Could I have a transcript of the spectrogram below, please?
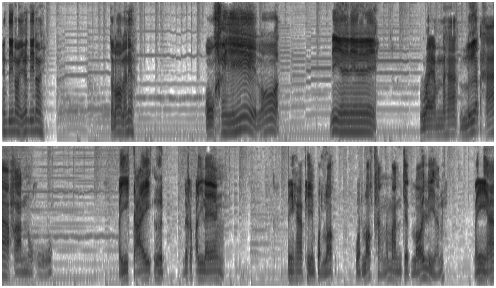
ช่วยตีหน่อยช่วยตีหน่อย จะรอดแล้วเนี่ย โอเค รอด นี่นี่นี่นี่แรมนะฮะ เลือดห้าพันโอ้โหตีไกลเอิดแล้วก็ตีแรง นี่ฮะ ทีมปลดล็อกปลดล็อกถังน้ำมันเจ็ดร้อยเหรียญนี่ฮะ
